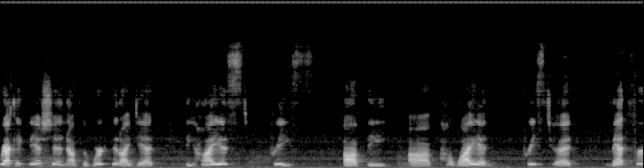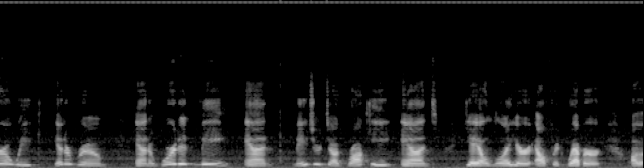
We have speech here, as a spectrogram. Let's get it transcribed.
recognition of the work that I did, the highest priests of the uh, Hawaiian priesthood met for a week in a room and awarded me and Major Doug Rokke and Yale lawyer Alfred Webre a,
